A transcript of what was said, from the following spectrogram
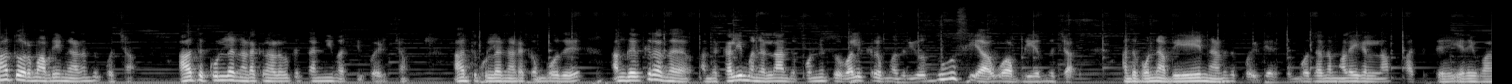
ஆத்தோரமாக அப்படியே நடந்து போச்சான் ஆற்றுக்குள்ளே நடக்கிற அளவுக்கு தண்ணி வத்தி போயிடுச்சான் ஆற்றுக்குள்ளே நடக்கும்போது அங்கே இருக்கிற அந்த அந்த களிமண் எல்லாம் அந்த பொண்ணுக்கு வலுக்கிற மாதிரியோ தூசியாவோ அப்படி இருந்துச்சா. அந்த பொண்ணு அப்படியே நடந்து போயிட்டே இருக்கும்போது அந்த மலைகள்லாம் பார்த்துட்டு இறைவா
